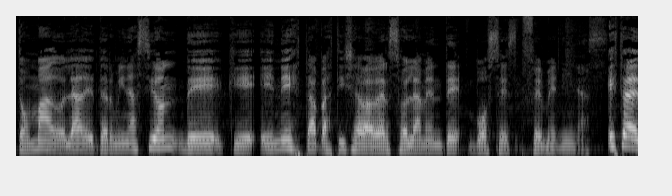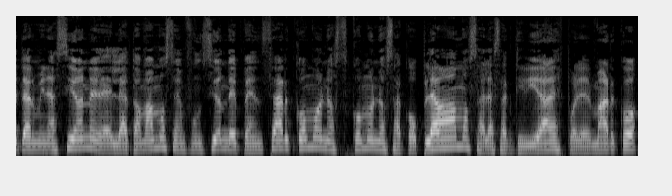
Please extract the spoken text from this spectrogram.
tomado la determinación de que en esta pastilla va a haber solamente voces femeninas. Esta determinación eh, la tomamos en función de pensar cómo nos, cómo nos acoplábamos a las actividades por el marco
